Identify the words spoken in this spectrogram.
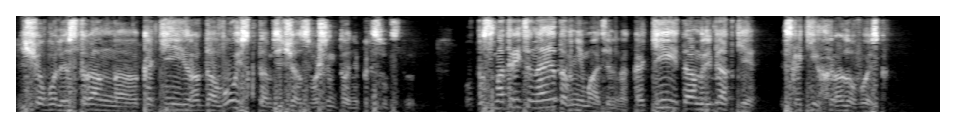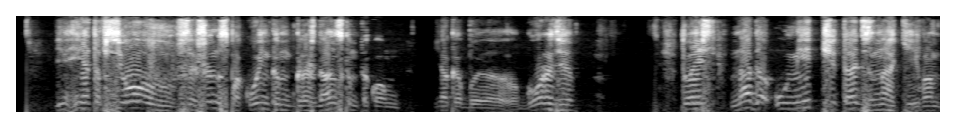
еще более странно, какие рода войск там сейчас в Вашингтоне присутствуют. Вот посмотрите на это внимательно. Какие там ребятки, из каких родов войск. И, и это все в совершенно спокойном гражданском таком якобы городе. То есть надо уметь читать знаки, и вам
